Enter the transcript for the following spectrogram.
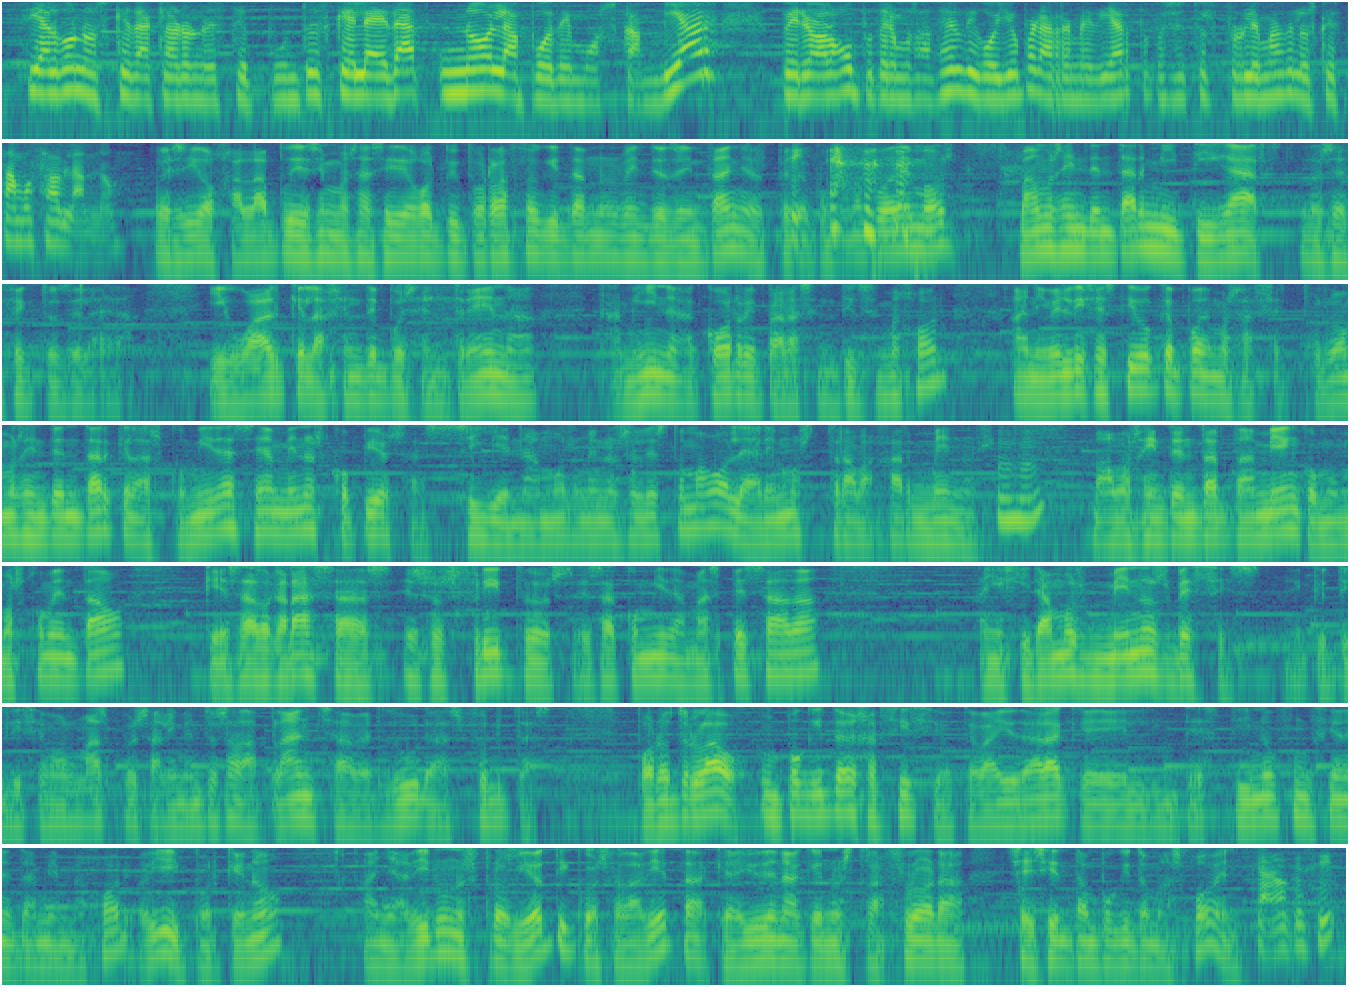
Si algo nos queda claro en este punto es que la edad no la podemos cambiar, pero algo podremos hacer, digo yo, para remediar todos estos problemas de los que estamos hablando. Pues sí, ojalá pudiésemos así de golpe y porrazo quitarnos 20 o 30 años, pero sí. como no podemos, vamos a intentar mitigar los efectos de la edad. Igual que la gente pues entrena, camina, corre para sentirse mejor, a nivel digestivo, ¿qué podemos hacer? Pues vamos a intentar que las comidas sean menos copiosas. Si llenamos menos el estómago, le haremos trabajar menos. Uh -huh. Vamos a intentar también, como hemos comentado, que esas grasas, esos fritos, esa comida más pesada, ingiramos menos veces, eh, que utilicemos más pues, alimentos a la plancha, verduras, frutas. Por otro lado, un poquito de ejercicio que va a ayudar a que el intestino funcione también mejor. Oye, ¿y por qué no añadir unos probióticos a la dieta que ayuden a que nuestra flora se sienta un poquito más joven? Claro que sí.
